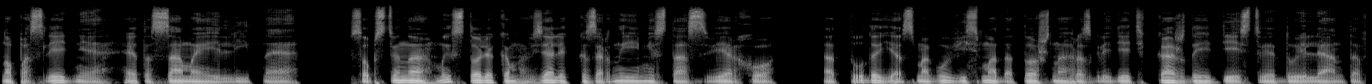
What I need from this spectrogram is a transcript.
Но последняя — это самая элитная. Собственно, мы с Толиком взяли козырные места сверху. Оттуда я смогу весьма дотошно разглядеть каждое действие дуэлянтов.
